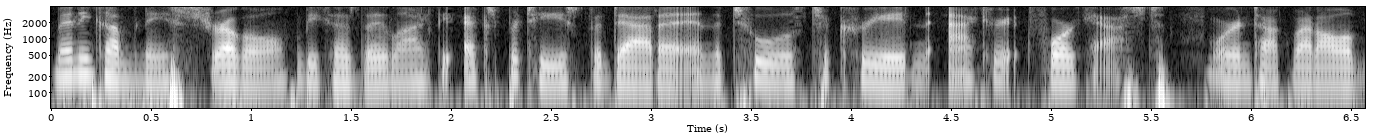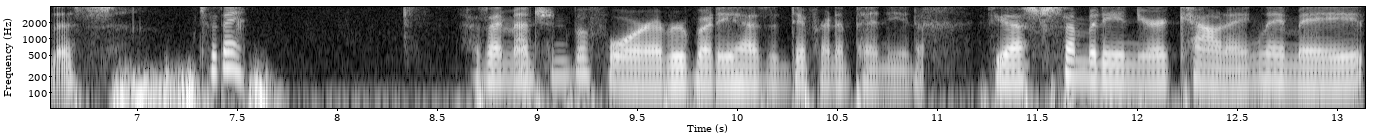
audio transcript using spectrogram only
Many companies struggle because they lack the expertise, the data, and the tools to create an accurate forecast. We're going to talk about all of this today. As I mentioned before, everybody has a different opinion. If you ask somebody in your accounting, they may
